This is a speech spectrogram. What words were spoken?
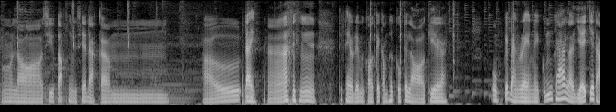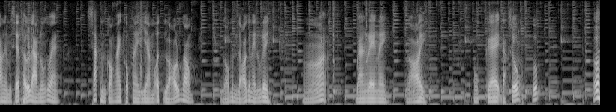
Uh, lò siêu tốc thì mình sẽ đặt um, ở đây. À tiếp theo để mình coi cái công thức của cái lò kia coi. Ồ, cái bàn rèn này cũng khá là dễ chế tạo này mình sẽ thử làm luôn các bạn. Sắt mình còn hai cục này và một ít gỗ đúng không? Gỗ mình đổi cái này luôn đi. Đó bàn rèn này. Rồi. Ok đặt xuống. Búp ơ.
